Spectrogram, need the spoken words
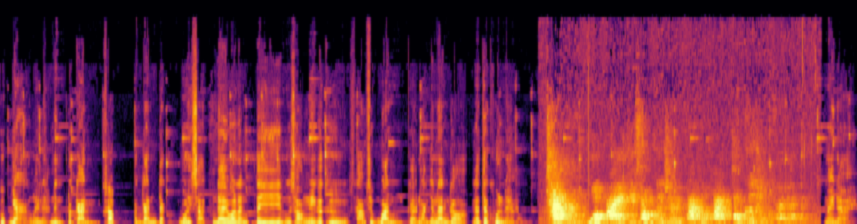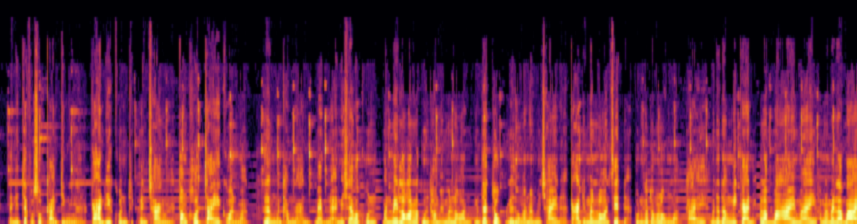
ทุก ๆ อย่างเลยนะหนึ่งประกันครับประกันจากบริษัทได้วารันตีมือสองนี่ก็คือ 30 วันก็หลังจากนั้นก็แล้วแต่คุณเลยครับช่างทั่วไปที่ซ่อมเครื่องใช้ไฟฟ้าทั่วไปซ่อมเครื่องชงกาแฟได้ไหม ไม่ได้ อันนี้จากประสบการณ์จริงนะ การที่คนที่เป็นช่างเนี่ยต้องเข้าใจก่อนว่าเครื่องมันทำงานแบบไหน ไม่ใช่ว่าคุณมันไม่ร้อนแล้วคุณทำให้มันร้อน มันจะจบเลยตรงนั้นมันไม่ใช่นะ การที่มันร้อนเสร็จอะคุณก็ต้องลงมาใช้ มันจะต้องมีการระบายไหมถ้ามันไม่ระบาย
